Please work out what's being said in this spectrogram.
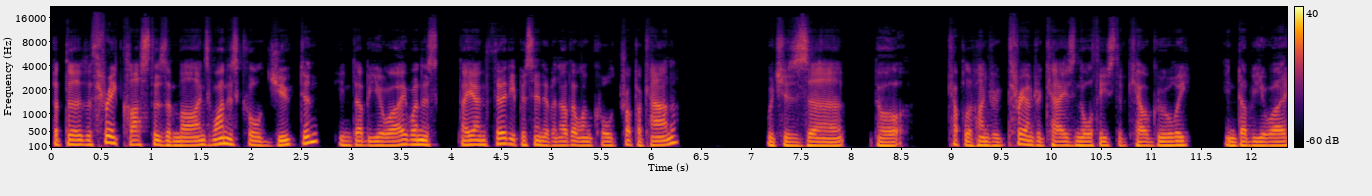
But the, the three clusters of mines, one is called Duketon in WA. One is, they own 30% of another one called Tropicana, which is, uh, a couple of hundred, 300 Ks northeast of Kalgoorlie in WA.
